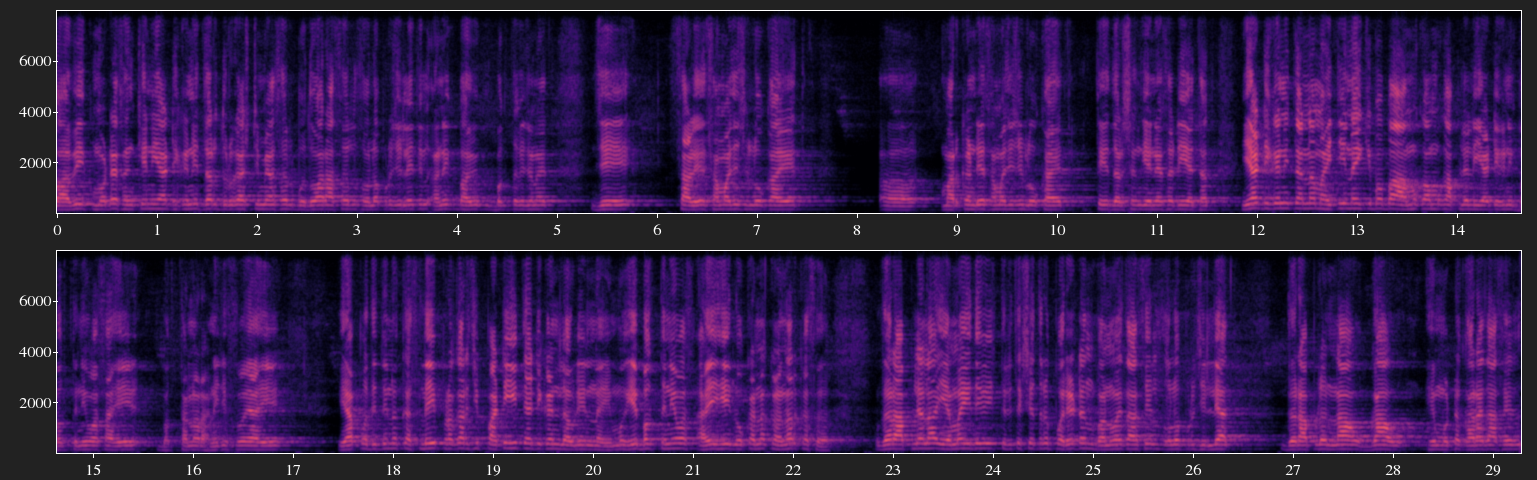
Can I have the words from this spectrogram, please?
भाविक मोठ्या संख्येने या ठिकाणी दर दुर्गाष्टमी असेल बुधवार असेल सोलापूर जिल्ह्यातील अनेक भाविक भक्तगजन आहेत जे साळे समाजाचे लोक आहेत मार्कंडेय समाजाचे लोक आहेत ते दर्शन घेण्यासाठी येतात. या ठिकाणी त्यांना माहिती नाही की बाबा अमुक अमुक आपल्याला या ठिकाणी भक्तनिवास आहे भक्तांना राहण्याची सोय आहे. या पद्धतीनं कसल्याही प्रकारची पाटीही त्या ठिकाणी लावलेली नाही. मग हे भक्तनिवास आहे हे लोकांना कळणार कसं? जर आपल्याला यमाई देवी तीर्थक्षेत्र पर्यटन बनवायचं असेल सोलापूर जिल्ह्यात जर आपलं नाव गाव हे मोठं करायचं असेल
